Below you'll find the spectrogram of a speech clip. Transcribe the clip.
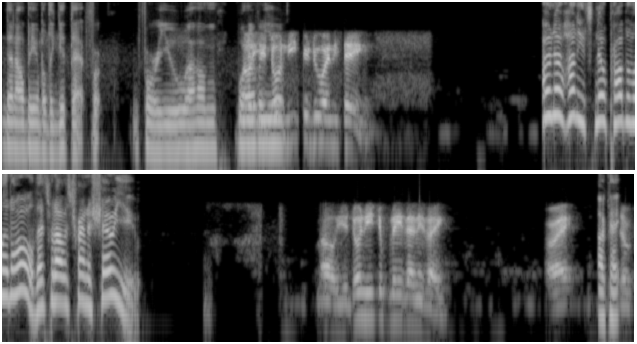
then i'll be able to get that for for you um No, whenever you you don't need to do anything. oh no honey it's no problem at all that's what i was trying to show you No, you don't need to place anything. All right. okay Just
